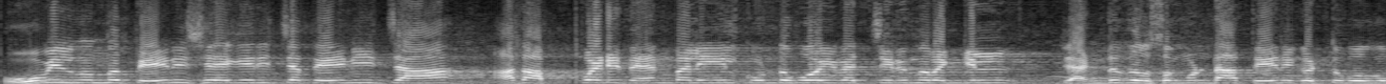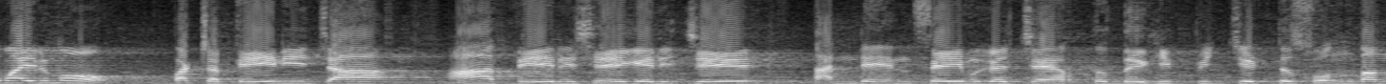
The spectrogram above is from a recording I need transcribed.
പൂവിൽ നിന്ന് തേന് ശേഖരിച്ച തേനീച്ച അത് അപ്പടി തേൻവലയിൽ കൊണ്ടുപോയി വെച്ചിരുന്നുവെങ്കിൽ രണ്ടു ദിവസം കൊണ്ട് ആ തേന് കെട്ടുപോകുമായിരുന്നോ? പക്ഷെ തേനീച്ച ആ തേന് ശേഖരിച്ച് തന്റെ എൻസൈമുകൾ ചേർത്ത് ദഹിപ്പിച്ചിട്ട് സ്വന്തം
